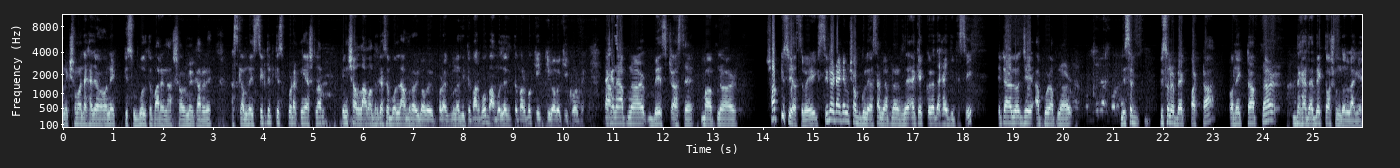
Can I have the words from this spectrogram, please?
অনেক সময় দেখা যায় অনেক কিছু বলতে পারে না শর্মের কারণে। আজকে আমরা সিক্রেট কিছু প্রোডাক্ট নিয়ে আসলাম। ইনশাল্লাহ আমাদের কাছে বললে আমরা ওইভাবে ওই প্রোডাক্টগুলো দিতে পারব বা বলে দিতে পারব কি কীভাবে কি করবে। এখানে আপনার বেস্ট আছে বা আপনার সবকিছুই আছে ভাই সিক্রেট আইটেম সবগুলো আছে। আমি আপনার এক এক করে দেখাই দিতেছি। এটা হলো যে আপুর আপনার নিচের পিছনের ব্যাক পার্টটা অনেকটা আপনার দেখা যায় দেখতে অসুন্দর লাগে।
